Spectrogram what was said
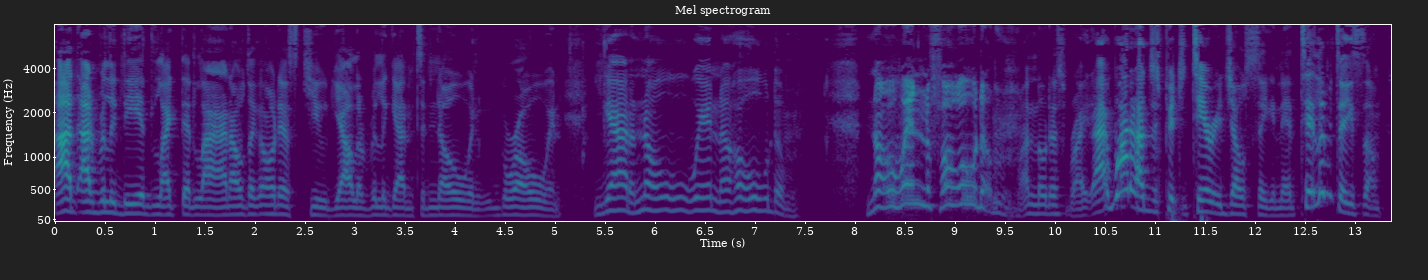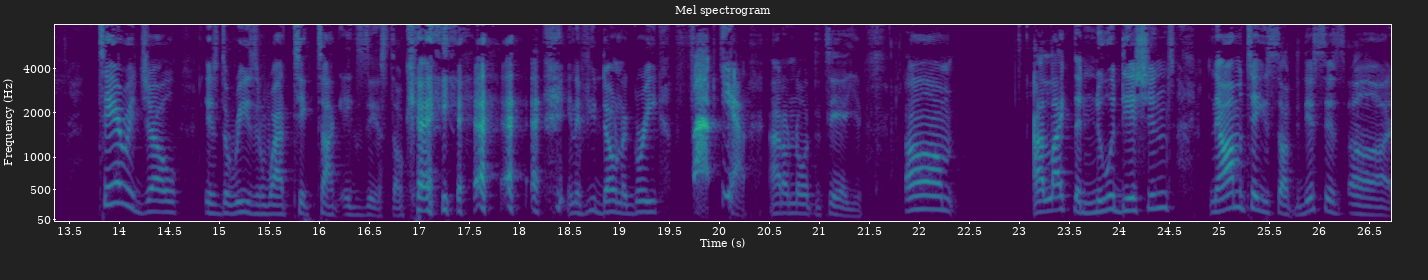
I I really did like that line. I was like, "Oh, that's cute. Y'all have really gotten to know and grow, and you gotta know when to hold them." Know when to fold them. I know that's right. I, why did I just picture Terry Joe singing that? let me tell you something. Terry Joe is the reason why TikTok exists, okay? and if you don't agree, fuck yeah. I don't know what to tell you. Um I like the new additions. Now I'm gonna tell you something. This is uh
